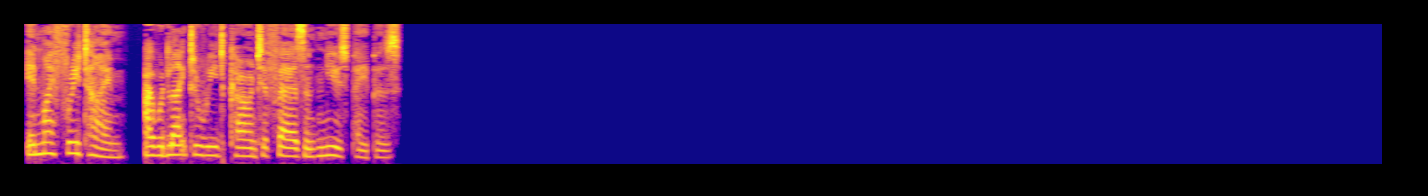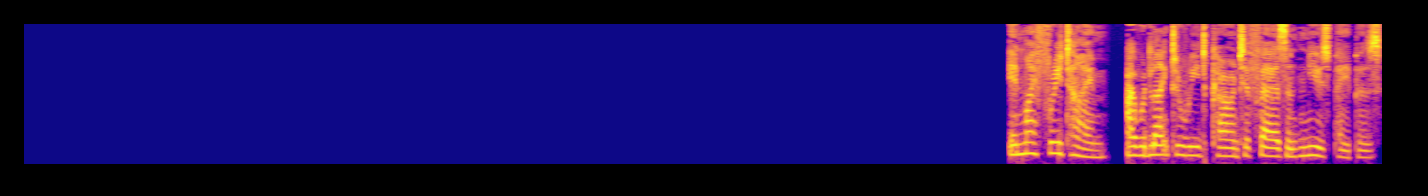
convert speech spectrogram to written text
In my free time, I would like to read current affairs and newspapers. In my free time, I would like to read current affairs and newspapers.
